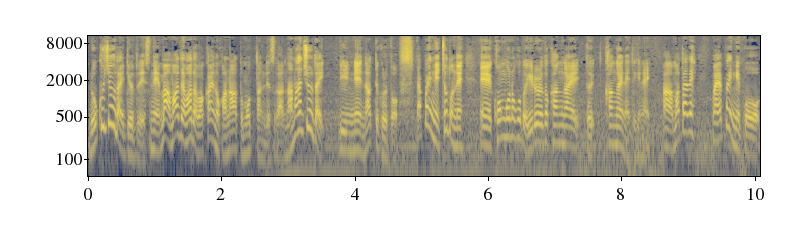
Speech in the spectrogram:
60代というとですね、まあまだまだ若いのかなと思ったんですが、70代に、ね、なってくると、やっぱりね、ちょっとね、えー、今後のことをいろいろと考え、考えないといけない。まあまたね、まあやっぱりね、こ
